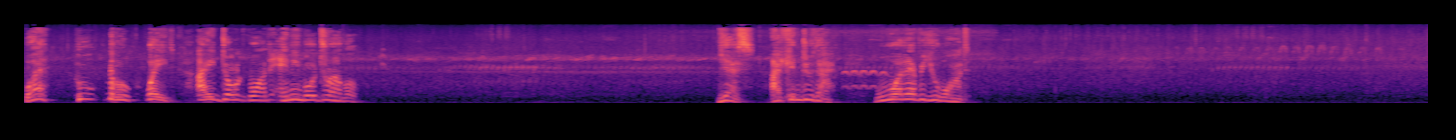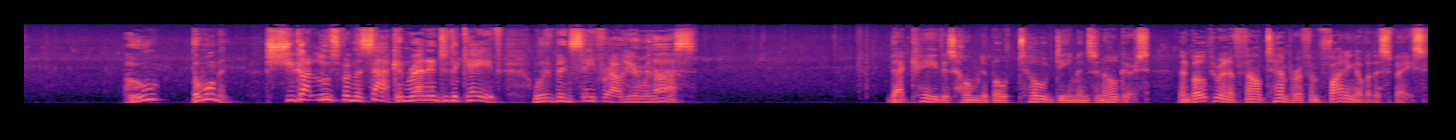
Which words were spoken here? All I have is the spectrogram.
What? Who? No, wait. I don't want any more trouble. Yes, I can do that. Whatever you want. Who? The woman. She got loose from the sack and ran into the cave. Would have been safer out here with us. That cave is home to both toad demons and ogres, and both are in a foul temper from fighting over the space.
